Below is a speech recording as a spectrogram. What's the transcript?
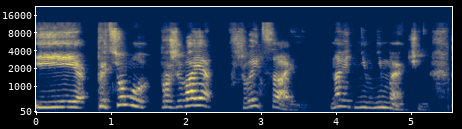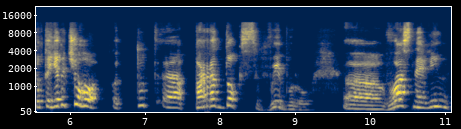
І при цьому проживає в Швейцарії, навіть не в Німеччині. Тобто я до чого От тут е, парадокс вибору. Е, власне, він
